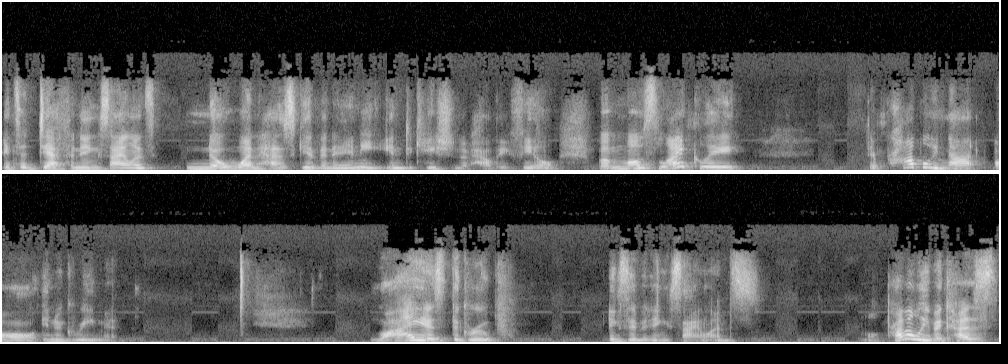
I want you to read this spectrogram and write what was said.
It's a deafening silence. No one has given any indication of how they feel, but most likely, they're probably not all in agreement. Why is the group exhibiting silence? Well, probably because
